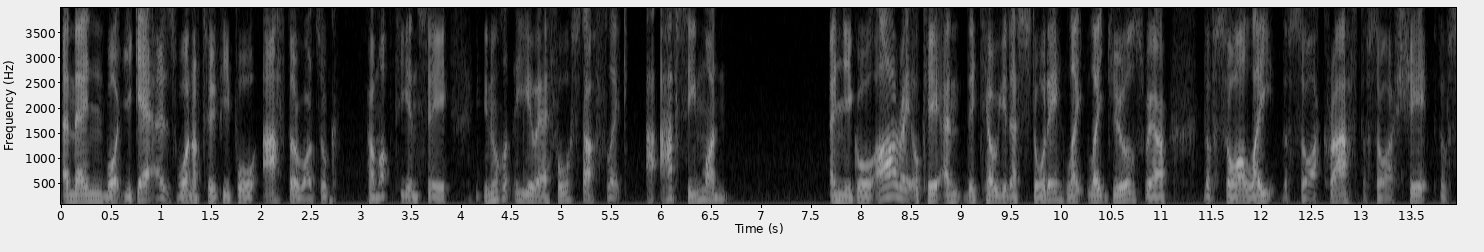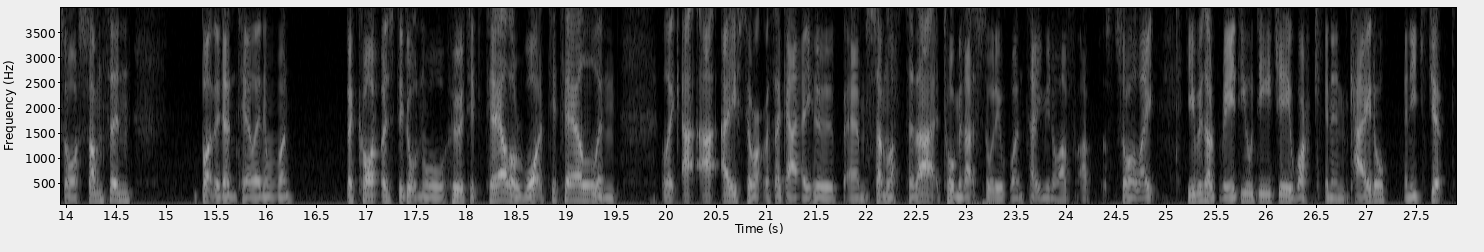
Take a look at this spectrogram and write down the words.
and then what you get is one or two people afterwards will come up to you and say, you know what the UFO stuff, like I- I've seen one, and you go, ah right, okay, and they tell you this story like like yours where they've saw a light, they've saw a craft, they've saw a shape, they've saw something, but they didn't tell anyone because they don't know who to tell or what to tell and like I, I I used to work with a guy who um, similar to that told me that story one time you know I've, I saw a light. He was a radio DJ working in Cairo in Egypt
